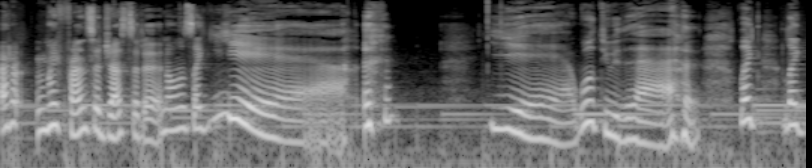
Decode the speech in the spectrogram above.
I don't my friend suggested it and I was like, yeah. yeah, we'll do that. like like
